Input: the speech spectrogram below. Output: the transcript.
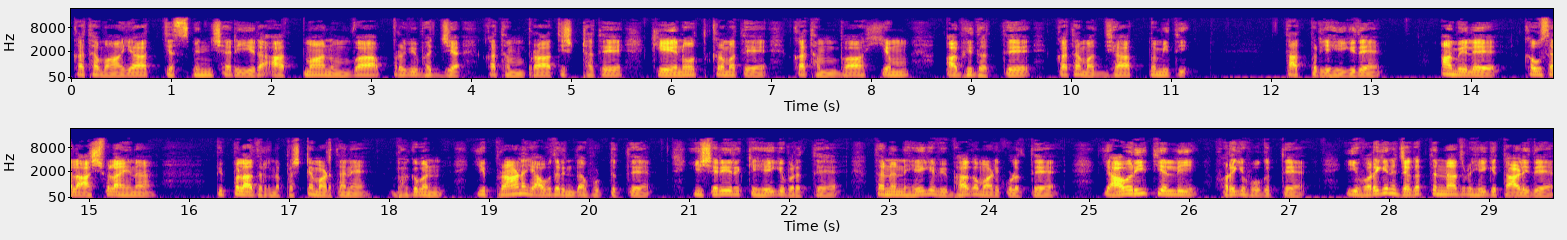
ಕಥಮಾಯಾತ್ಯಸ್ಮಿನ್ ಶರೀರ ಆತ್ಮಾನಂ ವಾ ಪ್ರವಿಭಜ್ಯ. ಕಥಂ ಪ್ರಾತಿಷ್ಠತೆ. ಕೇನೋತ್ಕ್ರಮತೆ. ಕಥಂ ಬಾಹ್ಯಂ ಅಭಿಧತ್ತೆ. ಕಥಮಧ್ಯಾತ್ಮಮಿತಿ. ತಾತ್ಪರ್ಯ ಹೀಗಿದೆ. ಆಮೇಲೆ ಕೌಸಲ ಅಶ್ವಲಾಯನ ಪಿಪ್ಪಲಾದರನ್ನ ಪ್ರಶ್ನೆ ಮಾಡ್ತಾನೆ, ಭಗವನ್, ಈ ಪ್ರಾಣ ಯಾವುದರಿಂದ ಹುಟ್ಟುತ್ತೆ? ಈ ಶರೀರಕ್ಕೆ ಹೇಗೆ ಬರುತ್ತೆ? ತನ್ನನ್ನು ಹೇಗೆ ವಿಭಾಗ ಮಾಡಿಕೊಳ್ಳುತ್ತೆ? ಯಾವ ರೀತಿಯಲ್ಲಿ ಹೊರಗೆ ಹೋಗುತ್ತೆ? ಈ ಹೊರಗಿನ ಜಗತ್ತನ್ನಾದರೂ ಹೇಗೆ ತಾಳಿದೆ?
